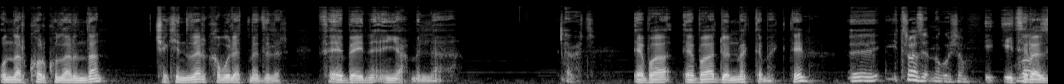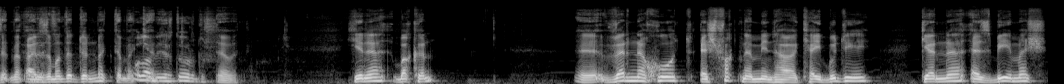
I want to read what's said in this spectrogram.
Onlar korkularından çekindiler, kabul etmediler. Febeyne en yahmillah. Evet. Eba, eba dönmek demek değil mi? Ee, itiraz etmek hocam. İ, itiraz etmek evet. aynı zamanda dönmek demek. Olabilir yani. doğrudur. Evet. Yine bakın e, vernehut eşfakne minha keybudi gerne ezbimeş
